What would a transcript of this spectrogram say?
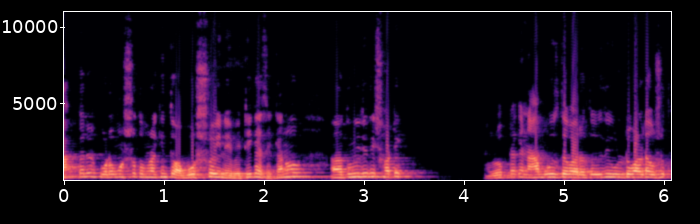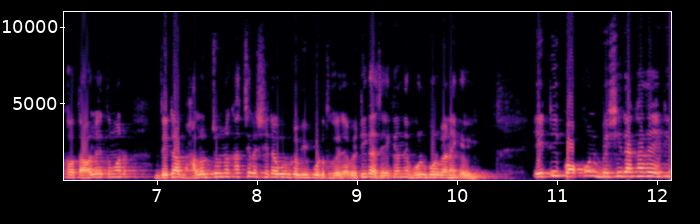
ডাক্তারের পরামর্শ তোমরা কিন্তু অবশ্যই নেবে, ঠিক আছে? কেন তুমি যদি সঠিক রোগটাকে না বুঝতে পারো, তো যদি উল্টো পাল্টা ওষুধ খাও, তাহলে তোমার যেটা ভালোর জন্য খাচ্ছিলে সেটা উল্টো বিপরীত হয়ে যাবে, ঠিক আছে? এখানে ভুল করবে না কেউই। এটি কখন বেশি দেখা যায়, এটি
